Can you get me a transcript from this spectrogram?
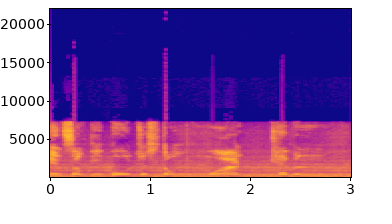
and some people just don't want Kevin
